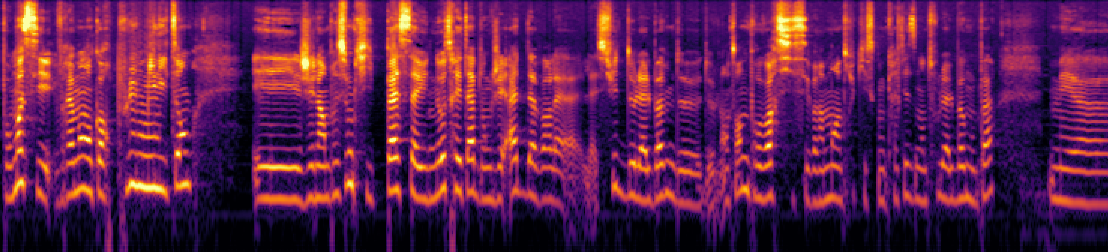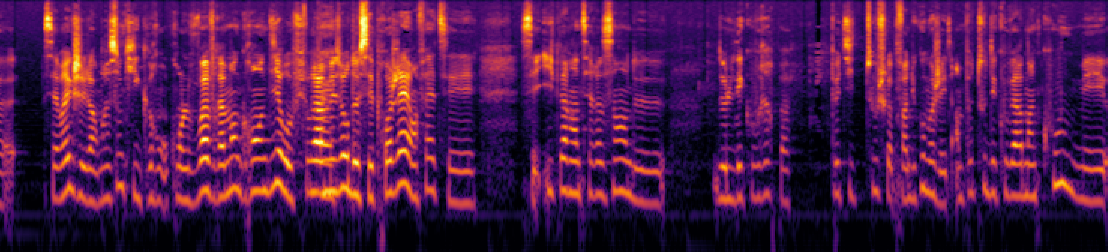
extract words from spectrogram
pour moi c'est vraiment encore plus militant. Et j'ai l'impression qu'il passe à une autre étape, donc j'ai hâte d'avoir la, la suite de l'album, de, de l'entendre pour voir si c'est vraiment un truc qui se concrétise dans tout l'album ou pas. Mais euh, c'est vrai que j'ai l'impression qu'on le voit vraiment grandir au fur et à mesure de ses projets, en fait. C'est hyper intéressant de, de le découvrir par petites touches. Enfin, du coup, moi j'ai un peu tout découvert d'un coup, mais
